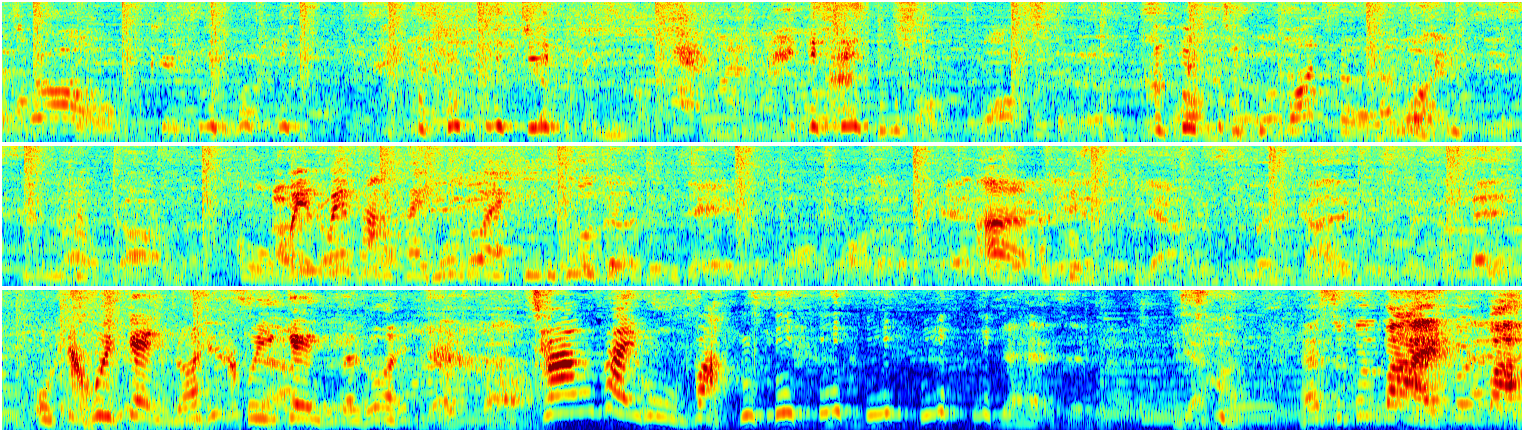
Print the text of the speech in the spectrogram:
ตื่นเต้น and action โอ้ไม่ไม่ฟังใครพูดด้วยเอออุ้ยคุยเก่งด้วย คุยเก่งด้วย ช่างใส่หูฟัง That's a goodbye goodbye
